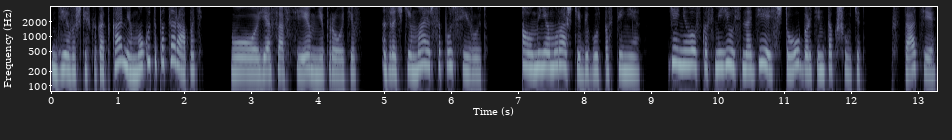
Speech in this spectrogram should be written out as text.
Девушки с коготками могут и поцарапать. «О, я совсем не против». Зрачки Майерса пульсируют. А у меня мурашки бегут по спине. Я неловко смеюсь, надеясь, что оборотень так шутит. «Кстати»,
